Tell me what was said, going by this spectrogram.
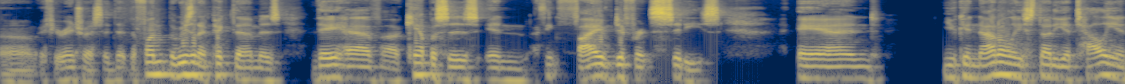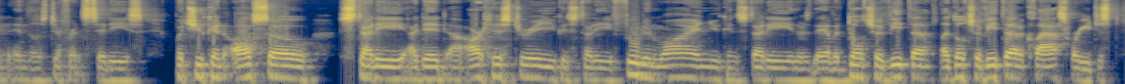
uh, if you're interested. The, the, fun, the reason I picked them is they have uh, campuses in I think five different cities, and you can not only study Italian in those different cities, but you can also study. I did uh, art history. You can study food and wine. You can study. They have a Dolce Vita, La Dolce Vita class where you just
